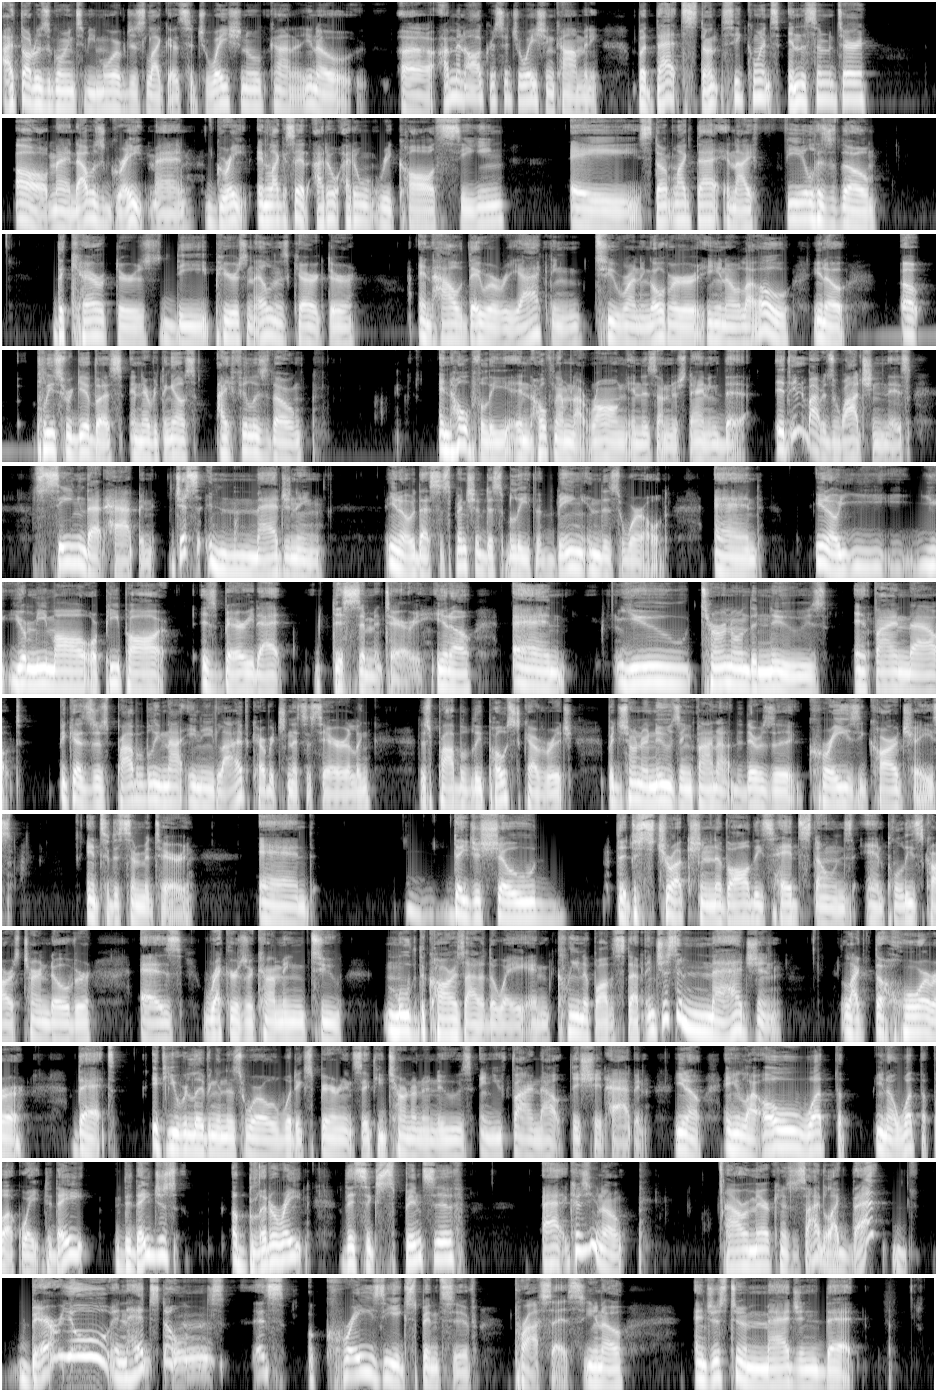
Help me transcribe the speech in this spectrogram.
I thought it was going to be more of just like a situational kind of, you know, uh, I'm an awkward situation comedy. But that stunt sequence in the cemetery, oh man, that was great, man. Great. And like I said, I don't I don't recall seeing a stunt like that. And I feel as though the characters, the Pierce and Ellen's character, and how they were reacting to running over, you know, like, oh, you know, oh, please forgive us and everything else. I feel as though, and hopefully, and hopefully I'm not wrong in this understanding that if anybody's watching this, seeing that happen, just imagining, you know, that suspension of disbelief of being in this world and, you know, y- y- your Meemaw or Peepaw is buried at this cemetery, you know, and you turn on the news and find out because there's probably not any live coverage necessarily. There's probably post coverage, but you turn the news and you find out that there was a crazy car chase into the cemetery and they just showed the destruction of all these headstones and police cars turned over as wreckers are coming to move the cars out of the way and clean up all the stuff. And just imagine like the horror that if you were living in this world would experience if you turn on the news and you find out this shit happened, you know, and you're like, oh, what the, you know, what the fuck? Wait, did they, did they just obliterate this expensive at? because you know our American society like that burial and headstones. It's a crazy expensive process, you know, and just to imagine that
